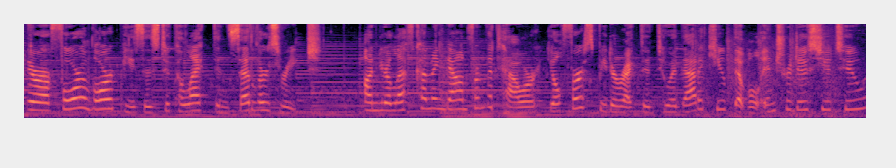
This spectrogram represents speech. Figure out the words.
There are four lore pieces to collect in Settler's Reach. On your left coming down from the tower, you'll first be directed to a data cube that will introduce you to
